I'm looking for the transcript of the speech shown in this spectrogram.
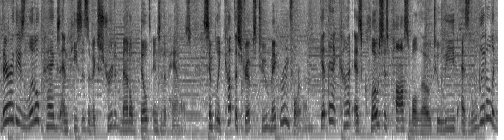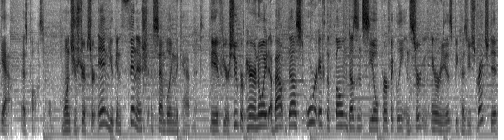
There are these little pegs and pieces of extruded metal built into the panels. Simply cut the strips to make room for them. Get that cut as close as possible though to leave as little a gap as possible. Once your strips are in, you can finish assembling the cabinet. If you're super paranoid about dust or if the foam doesn't seal perfectly in certain areas because you stretched it,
